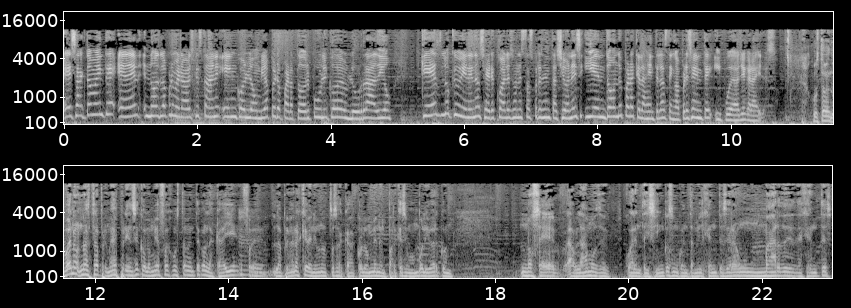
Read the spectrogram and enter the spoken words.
Exactamente, Eden, no es la primera vez que están en Colombia, pero para todo el público de Blue Radio, ¿qué es lo que vienen a hacer? ¿Cuáles son estas presentaciones? ¿Y en dónde para que la gente las tenga presente y pueda llegar a ellas? Justamente, bueno, nuestra primera experiencia en Colombia fue justamente con la calle. Fue la primera vez que venimos nosotros acá a Colombia en el Parque Simón Bolívar con, no sé, hablamos de 45, 50 mil gentes, era un mar de, de gentes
